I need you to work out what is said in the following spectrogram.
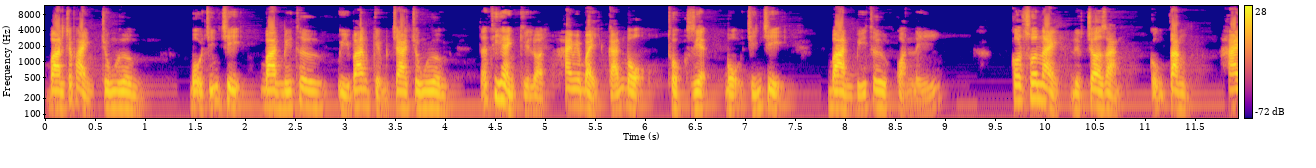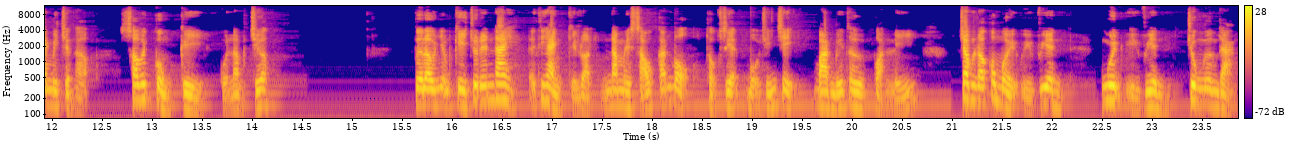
Ban chấp hành Trung ương, Bộ Chính trị, Ban Bí thư, Ủy ban Kiểm tra Trung ương đã thi hành kỷ luật 27 cán bộ thuộc diện Bộ Chính trị, Ban Bí thư quản lý. Con số này được cho rằng cũng tăng 20 trường hợp so với cùng kỳ của năm trước. Từ đầu nhiệm kỳ cho đến nay đã thi hành kỷ luật 56 cán bộ thuộc diện Bộ Chính trị, Ban Bí thư quản lý, trong đó có 10 ủy viên, nguyên ủy viên Trung ương Đảng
